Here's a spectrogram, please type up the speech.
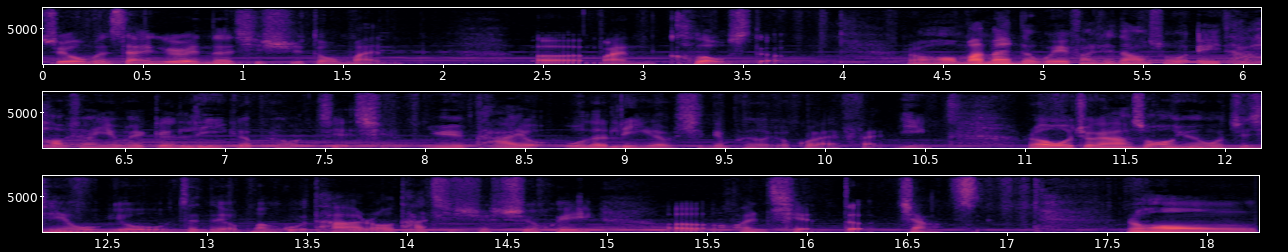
所以我们三个人呢其实都蛮，呃，蛮 close 的。然后慢慢的，我也发现到说，诶，他好像也会跟另一个朋友借钱，因为他有我的另一个新的朋友有过来反映，然后我就跟他说，哦，因为我之前有有真的有帮过他，然后他其实是会呃还钱的这样子。然后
